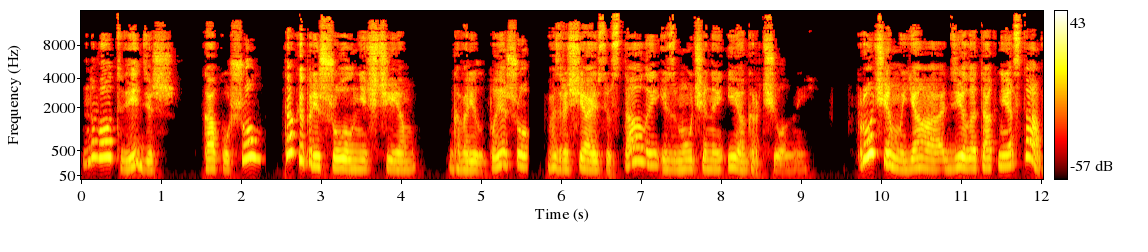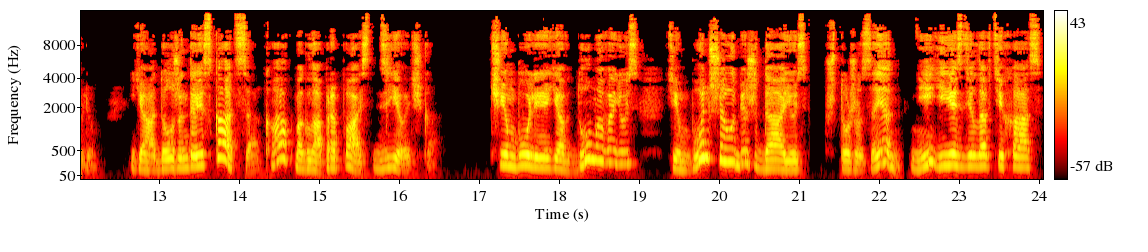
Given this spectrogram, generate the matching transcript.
Ну вот, видишь, как ушел, так и пришел ни с чем, говорил Пэшу, возвращаясь усталый, измученный и огорченный. Впрочем, я дело так не оставлю. Я должен доискаться, как могла пропасть девочка. Чем более я вдумываюсь, тем больше убеждаюсь, что Жозен не ездила в Техас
